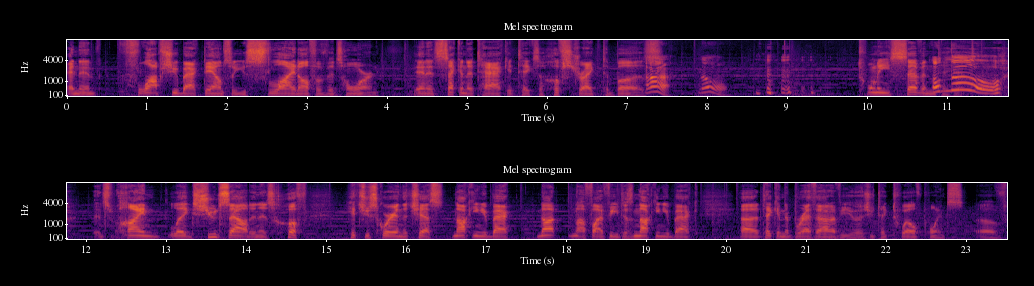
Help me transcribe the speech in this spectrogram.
and then flops you back down so you slide off of its horn. Then its second attack, it takes a hoof strike to Buzz. Ah, no. 27 Oh to hit. no. its hind leg shoots out and its hoof hits you square in the chest, knocking you back not not five feet, just knocking you back, uh, taking the breath out of you as you take twelve points of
